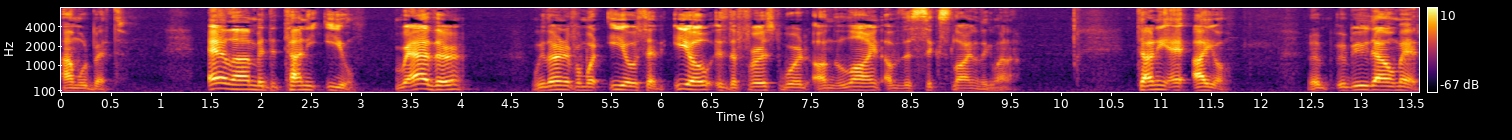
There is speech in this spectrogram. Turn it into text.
Amud Bet. Ela meditani iyo. Rather, we learn it from what Io said. Io is the first word on the line of the sixth line of the Gemara. Tani ayo. Rabbi Yehuda Omer.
